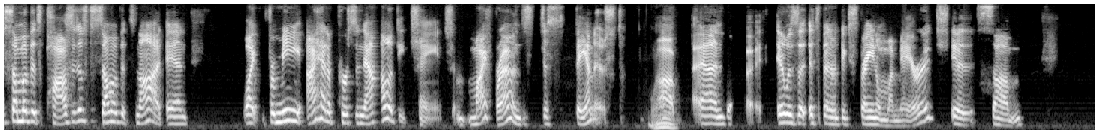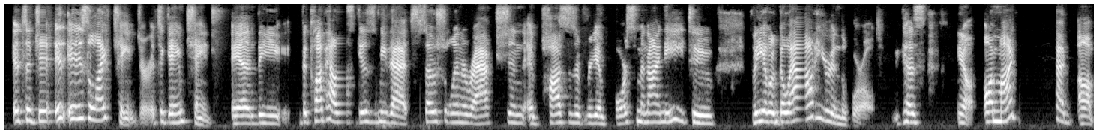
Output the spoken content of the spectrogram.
Some of it's positive, some of it's not. And like for me, I had a personality change. My friends just vanished. Wow. Uh, and it was a, it's been a big strain on my marriage. It's um it's a it is a life changer it's a game changer and the the clubhouse gives me that social interaction and positive reinforcement i need to be able to go out here in the world because you know on my um,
